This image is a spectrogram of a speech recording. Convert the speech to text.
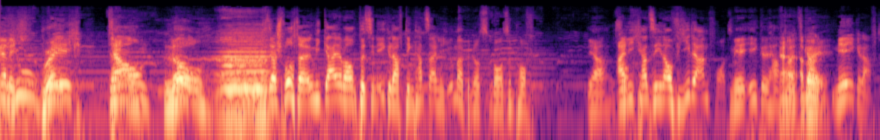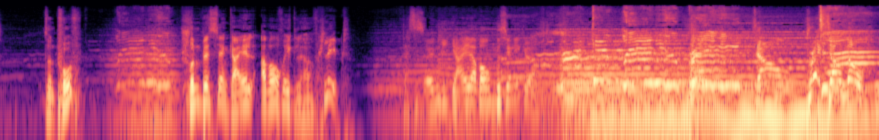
Ehrlich. You break down low. Dieser Spruch da, irgendwie geil, aber auch ein bisschen ekelhaft. Den kannst du eigentlich immer benutzen bei uns im Puff. Ja, Eigentlich kannst du ihn auf jede Antwort. Mehr ekelhaft Ja, als aber- geil. Mehr ekelhaft. So ein Puff? Schon ein bisschen geil, aber auch ekelhaft. Klebt. Das ist irgendwie geil, aber auch ein bisschen ekelhaft. Break down. Break down low.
